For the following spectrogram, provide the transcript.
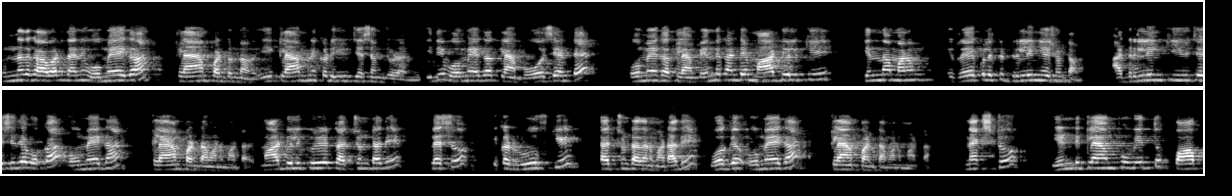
ఉన్నది కాబట్టి దాన్ని ఒమేగా క్లాంప్ అంటున్నారు. ఈ క్లాంప్ని ఇక్కడ యూజ్ చేసాం చూడండి. ఇది ఒమేగా క్లాంప్. ఓసి అంటే ఒమేగా క్లాంప్. ఎందుకంటే మాడ్యూల్కి కింద మనం రేకులకి డ్రిల్లింగ్ చేసి ఉంటాం. ఆ డ్రిల్లింగ్కి యూజ్ చేసేది ఒక ఒమేగా క్లాంప్ అంటాం అనమాట మాడ్యూల్కి టచ్ ఉంటది ప్లస్ ఇక్కడ రూఫ్కి టచ్ ఉంటది అనమాట అది ఒగే ఒమేగా క్లాంప్ అంటాం అనమాట next end clamp with pop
